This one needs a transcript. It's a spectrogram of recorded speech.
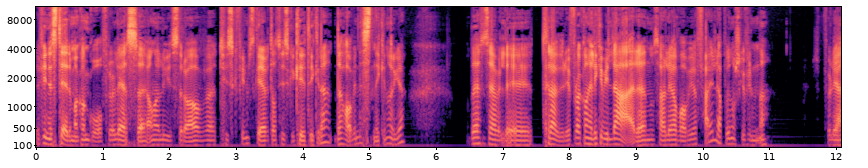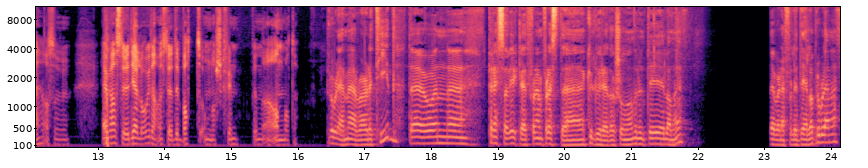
det finnes steder man kan gå for å lese analyser av uh, tysk film skrevet av tyske kritikere. Det har vi nesten ikke i Norge. Det syns jeg er veldig traurig, for da kan heller ikke vi lære noe særlig av hva vi gjør feil på de norske filmene. Føler jeg. Altså, jeg vil ha større dialog da, og større debatt om norsk film på en annen måte. Problemet er vel tid. Det er jo en uh, pressa virkelighet for de fleste kulturredaksjonene rundt i landet. Det er vel derfor en del av problemet.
